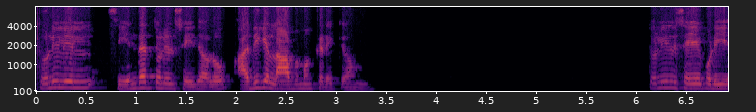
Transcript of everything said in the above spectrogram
தொழிலில் எந்த தொழில் செய்தாலும் அதிக லாபமும் கிடைக்கும். தொழில் செய்யக்கூடிய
